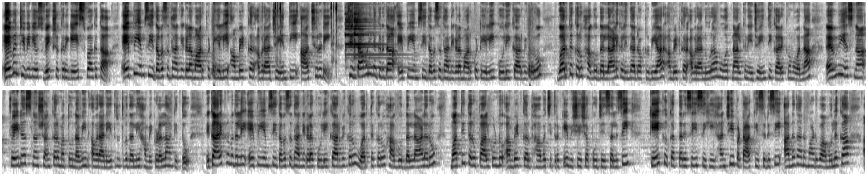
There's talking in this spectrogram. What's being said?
A one TV news ವೀಕ್ಷಕರಿಗೆ ಸ್ವಾಗತ. APMC ದವಸ ಧಾನ್ಯಗಳ ಮಾರುಕಟ್ಟೆಯಲ್ಲಿ ಅಂಬೇಡ್ಕರ್ ಅವರ ಜಯಂತಿ ಆಚರಣೆ. ಚಿಂತಾಮಣಿ ನಗರದ ಎಪಿಎಂಸಿ ದವಸ ಧಾನ್ಯಗಳ ಮಾರುಕಟ್ಟೆಯಲ್ಲಿ ಕೂಲಿ ಕಾರ್ಮಿಕರು ವರ್ತಕರು ಹಾಗೂ ದಲ್ಲಾಳಿಗಳಿಂದ ಡಾಕ್ಟರ್ ಬಿಆರ್ ಅಂಬೇಡ್ಕರ್ ಅವರ ನೂರ ಮೂವತ್ನಾಲ್ಕನೇ ಜಯಂತಿ ಕಾರ್ಯಕ್ರಮವನ್ನು ಎಂವಿಎಸ್ನ ಟ್ರೇಡರ್ಸ್ನ ಶಂಕರ್ ಮತ್ತು ನವೀನ್ ಅವರ ನೇತೃತ್ವದಲ್ಲಿ ಹಮ್ಮಿಕೊಳ್ಳಲಾಗಿತ್ತು. ಈ ಕಾರ್ಯಕ್ರಮದಲ್ಲಿ ಎಪಿಎಂಸಿ ದವಸ ಧಾನ್ಯಗಳ ಕೂಲಿ ಕಾರ್ಮಿಕರು, ವರ್ತಕರು ಹಾಗೂ ದಲ್ಲಾಳರು ಮತ್ತಿತರರು ಪಾಲ್ಗೊಂಡು ಅಂಬೇಡ್ಕರ್ ಭಾವಚಿತ್ರಕ್ಕೆ ವಿಶೇಷ ಪೂಜೆ ಸಲ್ಲಿಸಿ ಕೇಕ್ ಕತ್ತರಿಸಿ, ಸಿಹಿ ಹಂಚಿ, ಪಟಾಕಿ ಸಿಡಿಸಿ ಅನ್ನದಾನ ಮಾಡುವ ಮೂಲಕ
